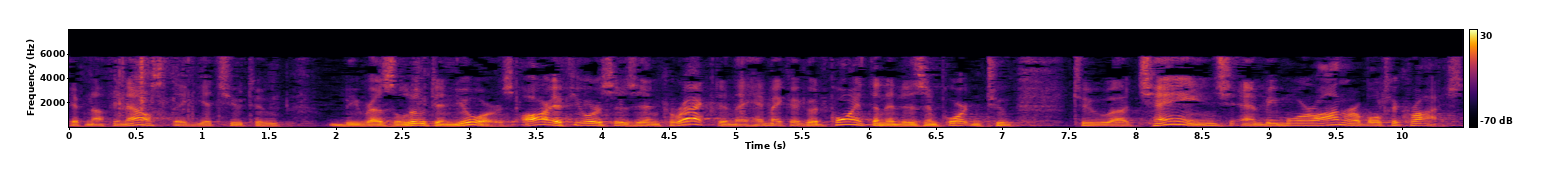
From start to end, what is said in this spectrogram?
If nothing else, they get you to be resolute in yours. Or if yours is incorrect and they make a good point, then it is important to, to uh, change and be more honorable to Christ.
